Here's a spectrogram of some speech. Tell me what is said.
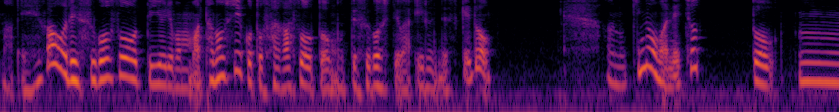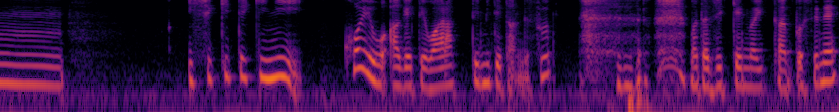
まあ、笑顔で過ごそうっていうよりも、まあ、楽しいことを探そうと思って過ごしてはいるんですけどあの昨日はねちょっとうーん意識的に声を上げて笑ってみてたんです。また実験の一環としてね。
